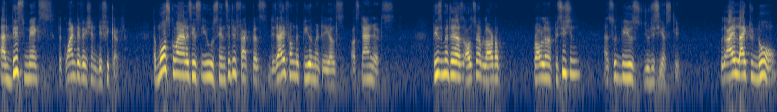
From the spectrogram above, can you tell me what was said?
and this makes the quantification difficult. The most common analysis use sensitive factors derived from the pure materials or standards. These materials also have a lot of problem of precision and should be used judiciously. Because I like to know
